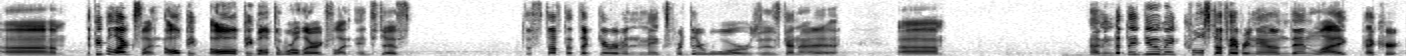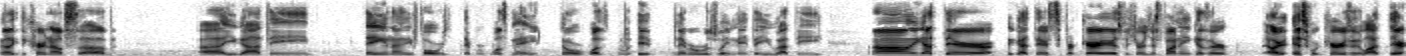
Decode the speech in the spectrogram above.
Um, the people are excellent. All people, all people of the world are excellent. It's just the stuff that the government makes for their wars is kind of. Eh. Um, I mean, but they do make cool stuff every now and then, like like the Kurnov sub. Uh, you got the A94 which never was made, or was it never was really made. Then you got the Oh, you got their we got their super carriers, which are just funny because they're our escort carriers with a lot. They're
